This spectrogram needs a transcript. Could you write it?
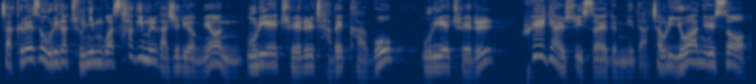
자, 그래서 우리가 주님과 사귐을 가지려면 우리의 죄를 자백하고 우리의 죄를 회개할 수 있어야 됩니다. 자, 우리 요한일서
